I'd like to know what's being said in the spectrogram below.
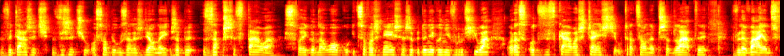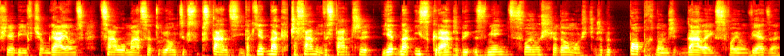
wydarzyć w życiu osoby uzależnionej, żeby zaprzestała swojego nałogu i co ważniejsze, żeby do niego nie wróciła oraz odzyskała szczęście utracone przed laty, wlewając w siebie i wciągając całą masę trujących substancji. Tak jednak czasami wystarczy jedna iskra, żeby zmienić swoją świadomość, żeby popchnąć dalej swoją wiedzę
